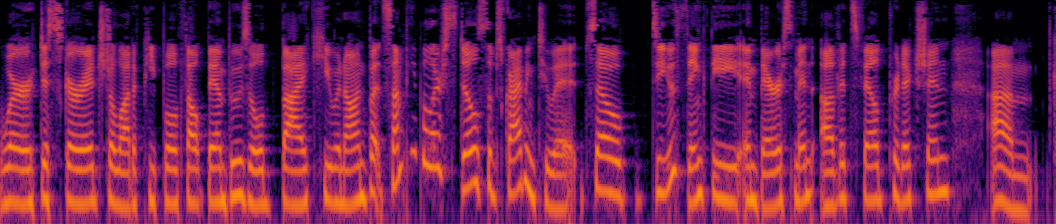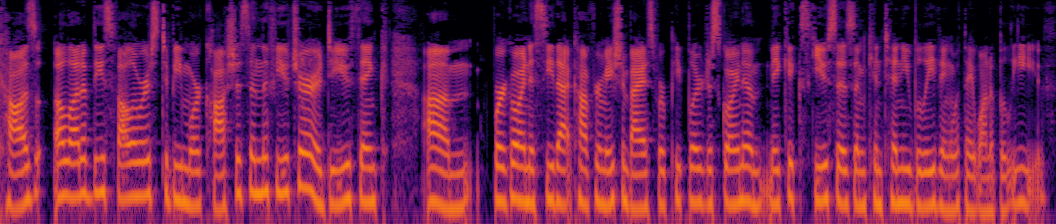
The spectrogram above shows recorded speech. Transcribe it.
were discouraged. A lot of people felt bamboozled by QAnon, but some people are still subscribing to it. So, do you think the embarrassment of its failed prediction um, cause a lot of these followers to be more cautious in the future, or do you think um, we're going to see that confirmation bias where people are just going to make excuses and continue believing what they want to believe?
